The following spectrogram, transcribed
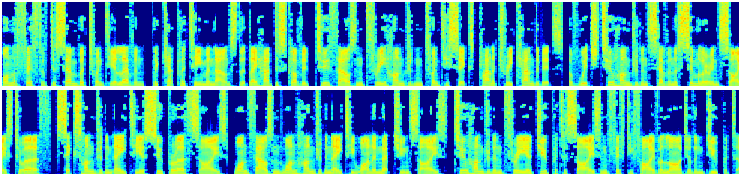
On 5 December 2011, the Kepler team announced that they had discovered 2,326 planetary candidates, of which 207 are similar in size to Earth, 680 are super-Earth size, 1,181 are Neptune size, 203 are Jupiter size and 55 are larger than Jupiter.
